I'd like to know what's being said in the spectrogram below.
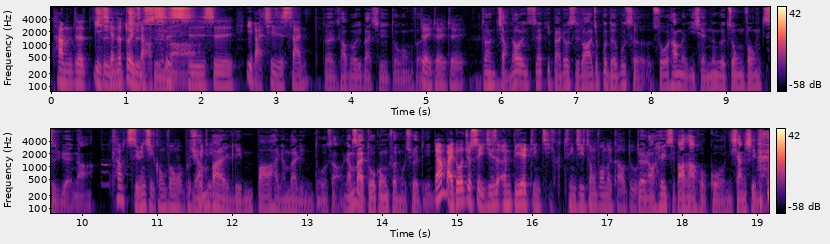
他们的以前的队长是是是一百七十三，对，差不多一百七十多公分。对对对，这样讲到一百六十八，就不得不扯说他们以前那个中锋指原啊，他们只远几公分我不确定，两百零八还两百零多少？两百多公分我确定，两百多就是已经是 NBA 顶级顶级中锋的高度。对，然后黑子巴塔火锅，你相信吗？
